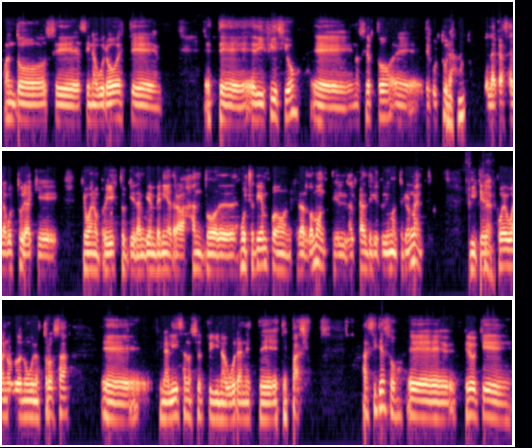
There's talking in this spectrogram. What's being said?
cuando se, se inauguró este, este edificio, eh, ¿no es cierto?, de cultura, de la Casa de la Cultura, que, que, bueno, proyecto que también venía trabajando desde mucho tiempo don Gerardo Monti, el alcalde que tuvimos anteriormente, y que después, bueno, don Hugo Nostroza finaliza, ¿no es cierto?, y inauguran este, este espacio. Así que eso, eh, creo que,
